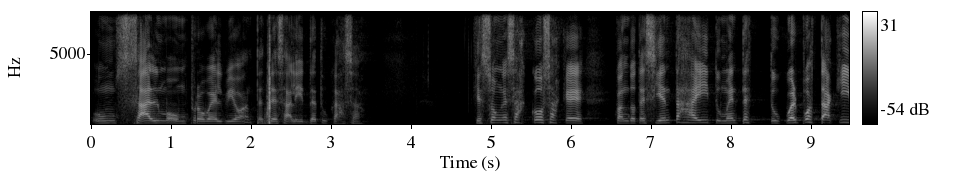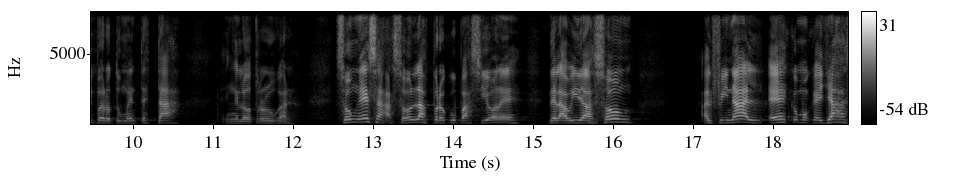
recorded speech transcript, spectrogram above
un salmo, un proverbio antes de salir de tu casa? ¿Qué son esas cosas que cuando te sientas ahí, tu mente, tu cuerpo está aquí, pero tu mente está en el otro lugar? Son esas, son las preocupaciones de la vida. Son, al final, es como que ya,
